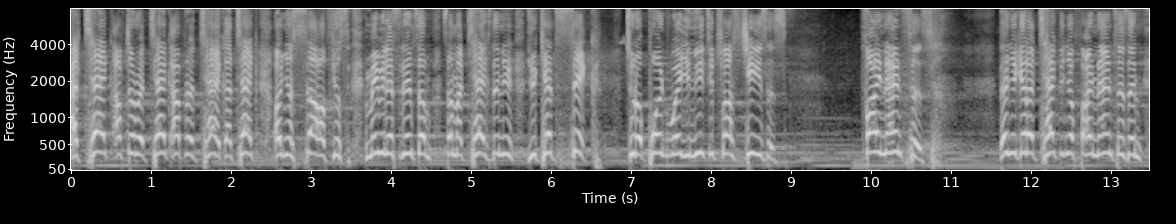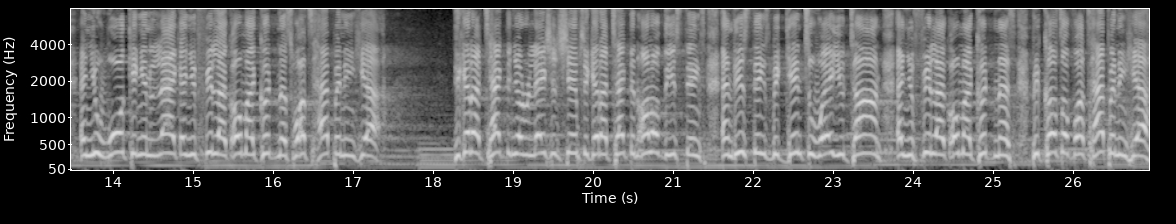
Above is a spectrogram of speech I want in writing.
Attack after attack after attack, attack on yourself. Maybe let's name some, some attacks. Then you, you get sick to the point where you need to trust Jesus. Finances then you get attacked in your finances and, and you're walking in lack and you feel like, oh my goodness, what's happening here? You get attacked in your relationships, you get attacked in all of these things, and these things begin to weigh you down, and you feel like, oh my goodness, because of what's happening here,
